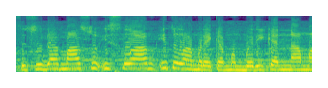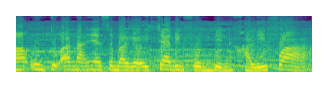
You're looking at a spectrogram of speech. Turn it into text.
Sesudah masuk Islam, itulah mereka memberikan nama untuk anaknya sebagai Syarifuddin Khalifah.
